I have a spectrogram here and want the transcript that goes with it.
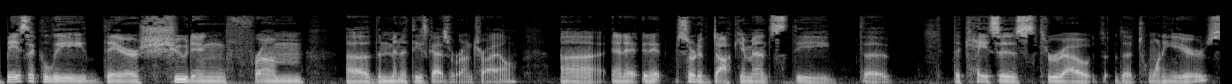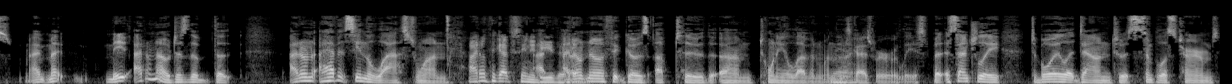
basically there shooting from uh, the minute these guys were on trial, uh, and it and it sort of documents the the the cases throughout the 20 years. I, I don't know. Does the, the, I don't, I haven't seen the last one. I don't think I've seen it either. I, I don't know if it goes up to the, um, 2011 when right. these guys were released. But essentially, to boil it down to its simplest terms,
